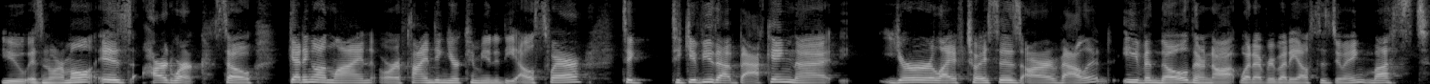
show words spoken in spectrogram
you is normal is hard work. So getting online or finding your community elsewhere to to give you that backing that your life choices are valid, even though they're not what everybody else is doing, must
